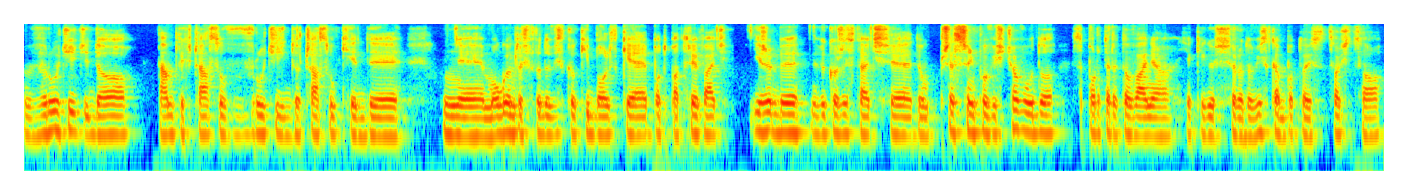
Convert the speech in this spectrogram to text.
wrócić do tamtych czasów, wrócić do czasu, kiedy nie, mogłem to środowisko kibolskie podpatrywać i żeby wykorzystać e, tę przestrzeń powieściową do sportretowania jakiegoś środowiska, bo to jest coś, co,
